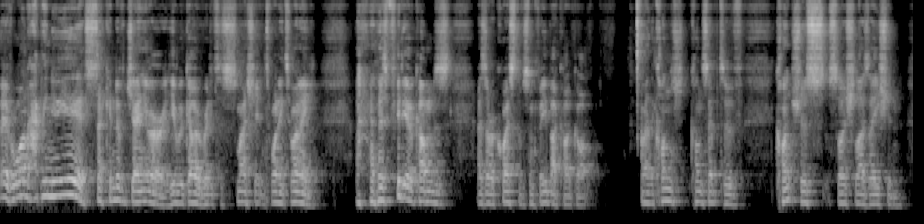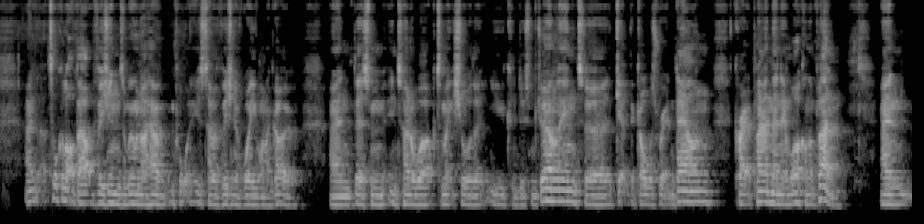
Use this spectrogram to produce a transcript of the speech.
Hey everyone, Happy New Year! 2nd of January, here we go, ready to smash it in 2020. this video comes as a request of some feedback I got around the con concept of conscious socialization. And I talk a lot about visions and we all know how important it is to have a vision of where you want to go. And there's some internal work to make sure that you can do some journaling, to get the goals written down, create a plan, then work on the plan. And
